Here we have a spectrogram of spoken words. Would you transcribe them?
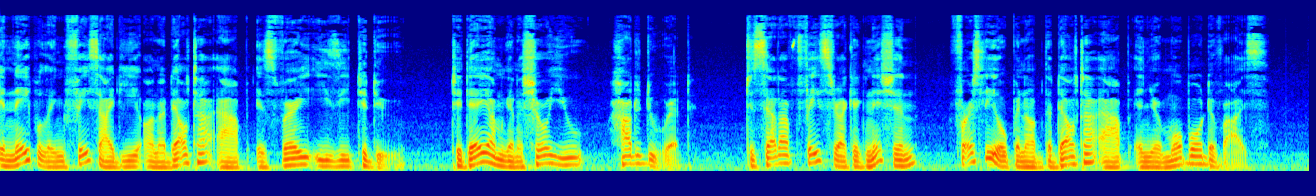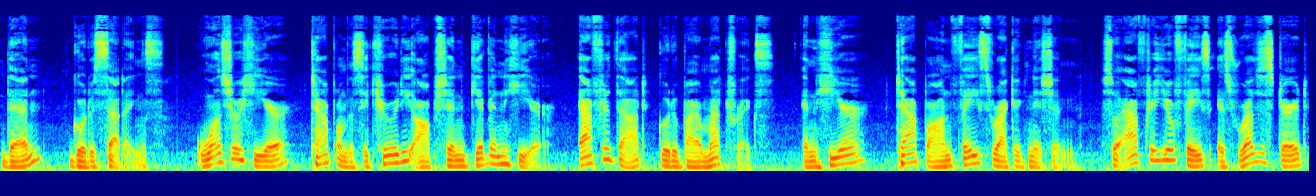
Enabling Face ID on a Delta app is very easy to do. Today I'm going to show you how to do it. To set up face recognition, firstly open up the Delta app in your mobile device. Then go to Settings. Once you're here, tap on the security option given here. After that, go to Biometrics. And here, tap on Face Recognition. So after your face is registered,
